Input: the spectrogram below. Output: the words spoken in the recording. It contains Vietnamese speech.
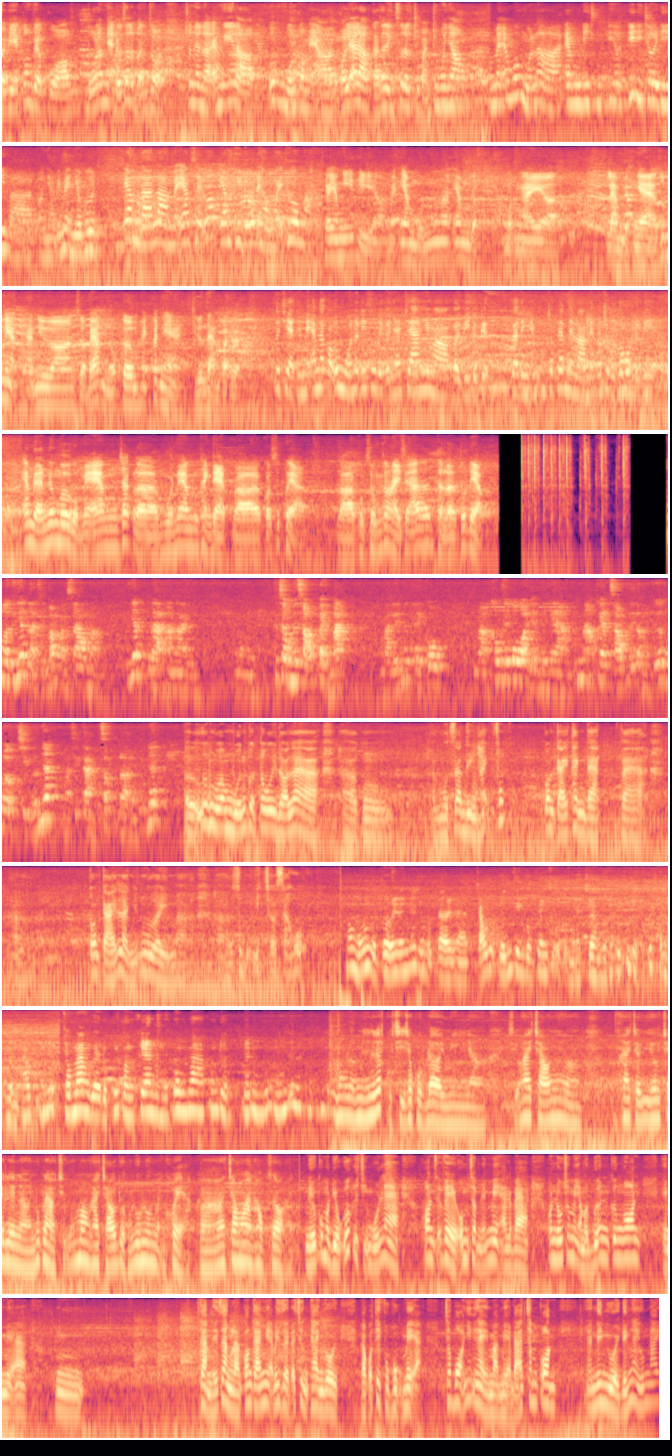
bởi vì công việc của bố và mẹ đều rất là bận rộn cho nên là em nghĩ là ước muốn của mẹ có lẽ là cả gia đình sẽ được chụp ảnh chung với nhau. Mẹ em ước muốn là em đi ít đi chơi đi và ở nhà với mẹ nhiều hơn. Em đã là mẹ em sẽ ước em thi đỗ đại học ngoại thương ạ. Theo em nghĩ thì mẹ em muốn em được một ngày làm việc nhà giúp mẹ chẳng hạn như rửa bát nấu cơm hay quét nhà chỉ đơn giản vậy rồi từ trẻ thì mẹ em đã có ước muốn được đi du lịch ở Nha Trang nhưng mà bởi vì điều kiện gia đình em không cho phép nên là mẹ vẫn chưa có cơ hội được đi. Em đến ước mơ của mẹ em chắc là muốn em thành đạt và có sức khỏe và cuộc sống sau này sẽ thật là tốt đẹp. Mơ thứ nhất là chỉ mong làm sao mà thứ nhất là hàng ngày ừ, cứ trông với cháu khỏe mạnh mà đến với thầy cô mà không thấy cô gọi điện về nhà lúc nào khen cháu. Đấy là một ước mơ của chị lớn nhất mà chị cảm thấy trong cuộc đời lớn nhất. Ừ, ước mơ muốn của tôi đó là à, ừ, à, một gia đình hạnh phúc con cái thành đạt và à, con cái là những người mà à, giúp ích cho xã hội mong muốn của tôi lớn nhất trong cuộc đời là cháu được đứng trên bục danh dự của nhà trường và thấy được cái phần thưởng cao quý nhất. Cháu mang về được cái bằng khen và một bông hoa cũng được. Đây là một muốn rất là mong lớn nhất của chị trong cuộc đời mình chịu hai cháu nhưng mà hai cháu yêu cho nên là lúc nào chị cũng mong hai cháu được luôn luôn mạnh khỏe và chăm ngoan học giỏi. Nếu có một điều ước thì chị muốn là con sẽ về ôm chầm lấy mẹ và con nấu cho mẹ một bữa ăn cơm ngon để mẹ cảm thấy rằng là con cái mẹ bây giờ đã trưởng thành rồi và có thể phục vụ mẹ cho mọi những ngày mà mẹ đã chăm con à, nên người đến ngày hôm nay.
